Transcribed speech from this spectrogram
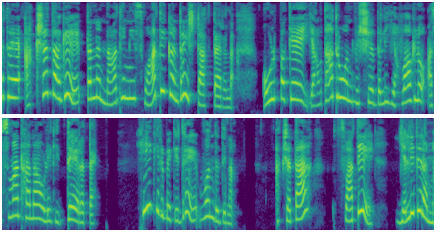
ಆದ್ರೆ ಅಕ್ಷತಾಗೆ ತನ್ನ ನಾದಿನಿ ಸ್ವಾತಿ ಕಂಡ್ರೆ ಇಷ್ಟ ಆಗ್ತಾ ಇರಲ್ಲ. ಅವಳ ಬಗ್ಗೆ ಯಾವ್ದಾದ್ರೂ ಒಂದು ವಿಷಯದಲ್ಲಿ ಯಾವಾಗ್ಲೂ ಅಸಮಾಧಾನ ಅವಳಿಗೆ ಇದ್ದೇ ಇರತ್ತೆ. ಹೀಗಿರ್ಬೇಕಿದ್ರೆ ಒಂದು ದಿನ. ಅಕ್ಷತಾ, ಸ್ವಾತಿ ಎಲ್ಲಿದ್ದೀರಮ್ಮ?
